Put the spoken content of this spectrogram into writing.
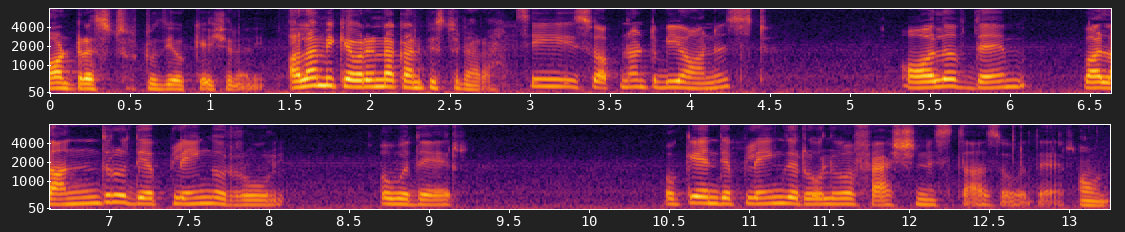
not dressed to the occasion అని. అలా మీకు ఎవరైనా కనిపిస్తున్నారా? See, Swapna, to be honest, all of them, వాళ్ళందరూ they are playing a role over there okay and they playing the role of fashionistas over there అవును.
